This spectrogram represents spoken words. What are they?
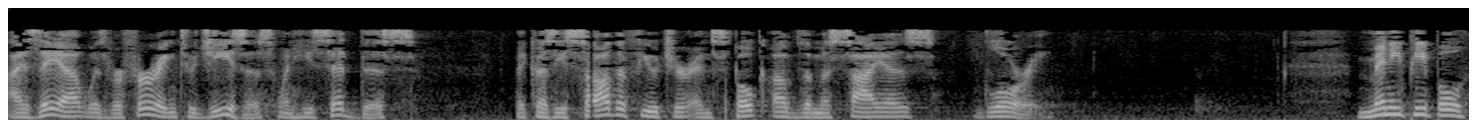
Isaiah was referring to Jesus when he said this because he saw the future and spoke of the Messiah's glory. Many people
